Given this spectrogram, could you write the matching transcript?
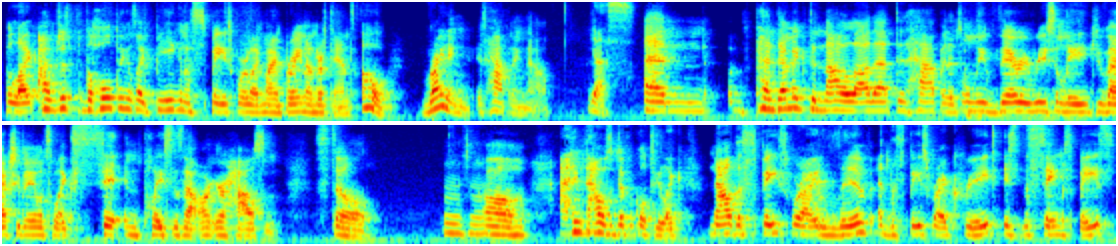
But like I'm just the whole thing is like being in a space where like my brain understands. Oh, writing is happening now. Yes. And pandemic did not allow that to happen. It's only very recently you've actually been able to like sit in places that aren't your house and still Mm-hmm. Um, I think that was a difficulty. Like now, the space where I live and the space where I create is the same space.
